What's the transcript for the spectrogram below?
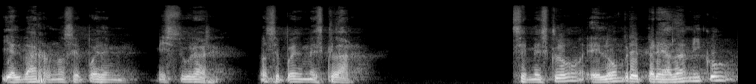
y el barro no se pueden misturar, no se pueden mezclar. Se mezcló el hombre preadámico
